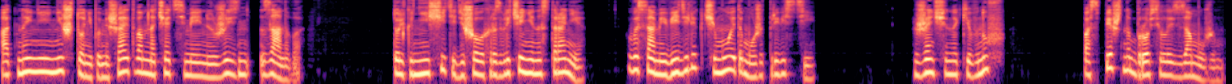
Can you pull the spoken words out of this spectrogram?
Отныне ничто не помешает вам начать семейную жизнь заново. Только не ищите дешевых развлечений на стороне. Вы сами видели, к чему это может привести». Женщина, кивнув, поспешно бросилась за мужем.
